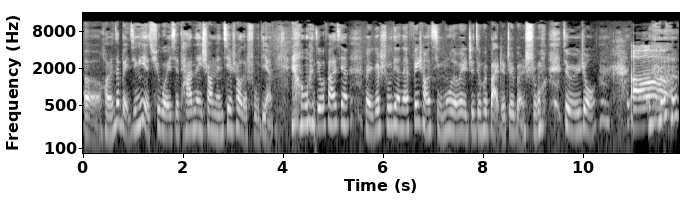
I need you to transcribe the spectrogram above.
呃，好像在北京也去过一些他那上面介绍的书店，然后我就发现每个书店在非常醒目的位置就会摆着这本书，就有一种哦，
